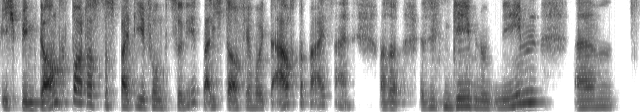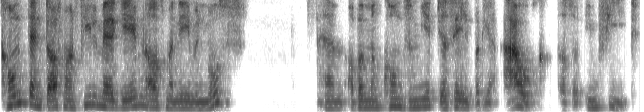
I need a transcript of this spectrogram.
ich bin dankbar, dass das bei dir funktioniert, weil ich darf ja heute auch dabei sein. Also es ist ein Geben und Nehmen. Ähm, Content darf man viel mehr geben, als man nehmen muss. Ähm, aber man konsumiert ja selber ja auch, also im Feed.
